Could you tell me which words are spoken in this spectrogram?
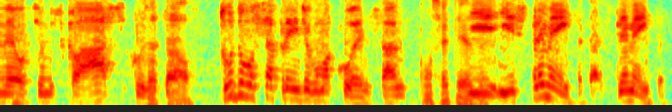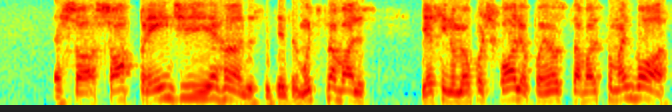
meu, filmes clássicos, Total. até tudo você aprende alguma coisa, sabe? Com certeza. E, e experimenta, cara, experimenta. É só, só aprende errando, assim, tem muitos trabalhos. E assim, no meu portfólio eu ponho os trabalhos que eu mais gosto.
